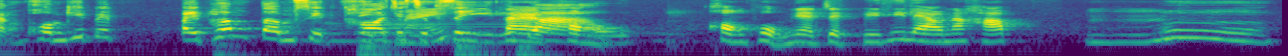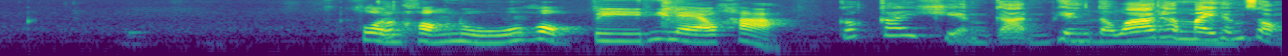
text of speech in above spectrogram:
สังคมที่ไปไปเพิ่มเติมสิทธิ์ทอ74หรือแต่เปล่าของของผมเนี่ยเจ็ดปีที่แล้วนะครับอือหืออืมส่วนของหนูหกปีที่แล้วค่ะ ก็ใกล้เคียงกัน เพียงแต่ว่าทำไมทั้งสอง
